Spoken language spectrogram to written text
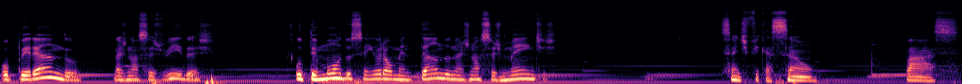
operando nas nossas vidas, o temor do Senhor aumentando nas nossas mentes, santificação, paz,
